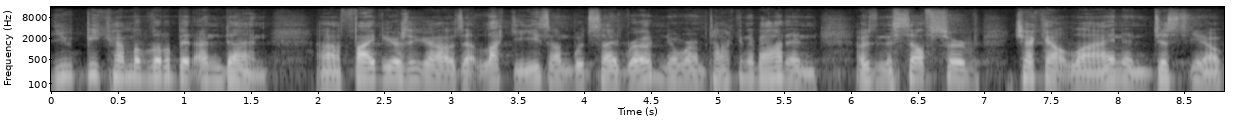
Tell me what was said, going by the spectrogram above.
You become a little bit undone. Uh, five years ago, I was at Lucky's on Woodside Road. You know where I'm talking about? And I was in the self serve checkout line and just, you know,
